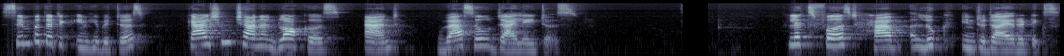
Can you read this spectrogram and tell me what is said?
sympathetic inhibitors, calcium channel blockers, and vasodilators. Let's first have a look into diuretics.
